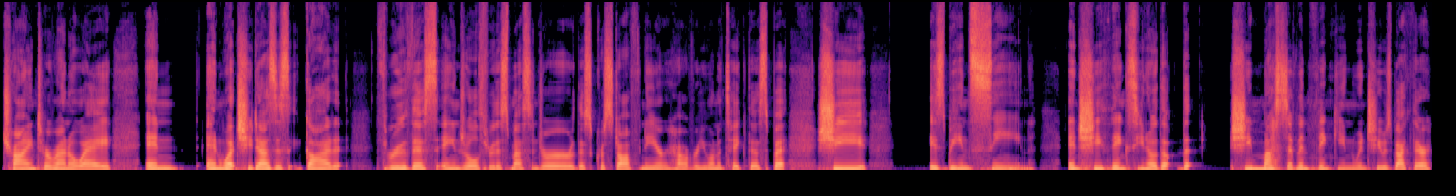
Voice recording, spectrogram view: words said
trying to run away and and what she does is God through this angel, through this messenger or this Christophany or however you want to take this, but she is being seen. And she thinks, you know, the the she must have been thinking when she was back there,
